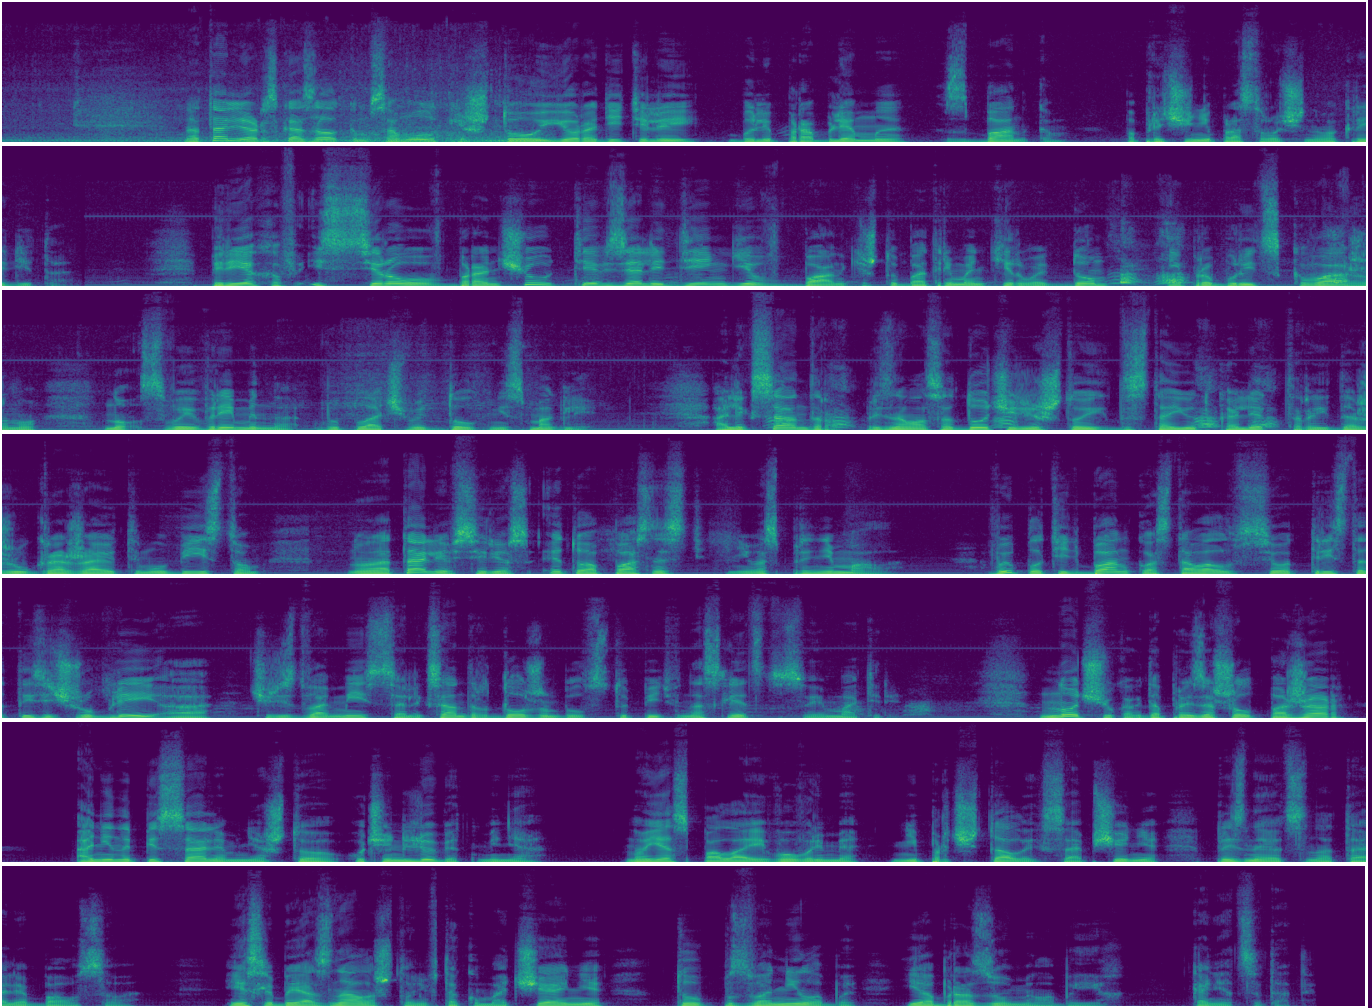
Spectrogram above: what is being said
Наталья рассказала комсомолке, что у ее родителей были проблемы с банком по причине просроченного кредита. Переехав из Серова в Бранчу, те взяли деньги в банке, чтобы отремонтировать дом и пробурить скважину, но своевременно выплачивать долг не смогли. Александр признавался дочери, что их достают коллекторы и даже угрожают им убийством, но Наталья всерьез эту опасность не воспринимала. Выплатить банку оставалось всего 300 тысяч рублей, а через два месяца Александр должен был вступить в наследство своей матери. Ночью, когда произошел пожар, они написали мне, что очень любят меня, но я спала и вовремя не прочитала их сообщение, признается Наталья Баусова. Если бы я знала, что они в таком отчаянии, то позвонила бы и образумила бы их. Конец цитаты.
